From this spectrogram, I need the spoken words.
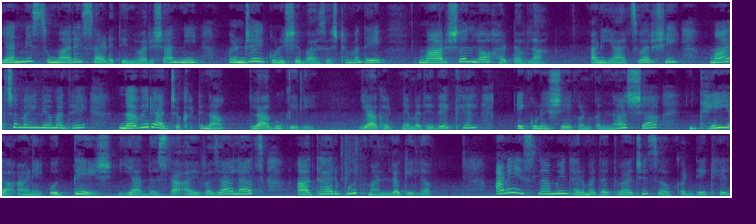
यांनी सुमारे साडेतीन वर्षांनी म्हणजे एकोणीसशे बासष्टमध्ये मार्शल लॉ हटवला आणि याच वर्षी मार्च महिन्यामध्ये नवी राज्यघटना लागू केली. या घटनेमध्ये देखील एकोणीसशे एकोणपन्नासच्या ध्येय आणि उद्देश या दस्तऐवजालाच आधारभूत मानलं गेलं. आणि इस्लामी धर्मतत्वाची चौकट देखील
